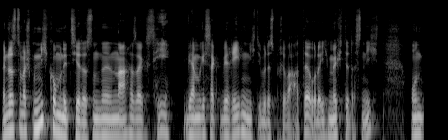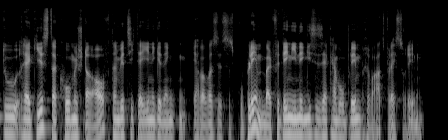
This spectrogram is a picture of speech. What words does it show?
Wenn du das zum Beispiel nicht kommuniziert hast und dann nachher sagst, hey, wir haben gesagt, wir reden nicht über das Private oder ich möchte das nicht und du reagierst da komisch darauf, dann wird sich derjenige denken, ja, aber was ist das Problem? Weil für denjenigen ist es ja kein Problem, privat vielleicht zu reden.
